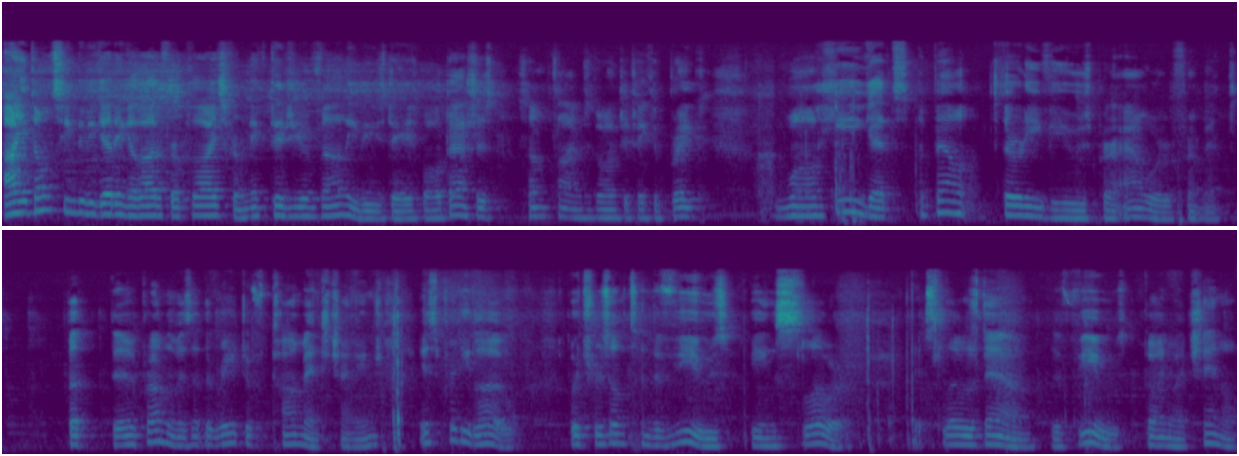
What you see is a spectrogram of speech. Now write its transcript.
I don't seem to be getting a lot of replies from Nick DiGiovanni these days, while Dash is sometimes going to take a break, while he gets about 30 views per hour from it. But the problem is that the rate of comment change is pretty low, which results in the views being slower. It slows down the views going to my channel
